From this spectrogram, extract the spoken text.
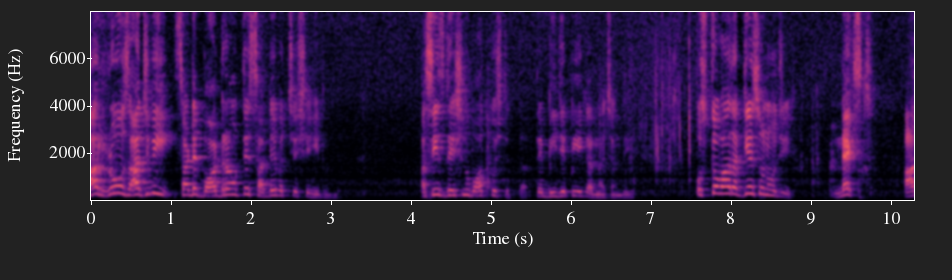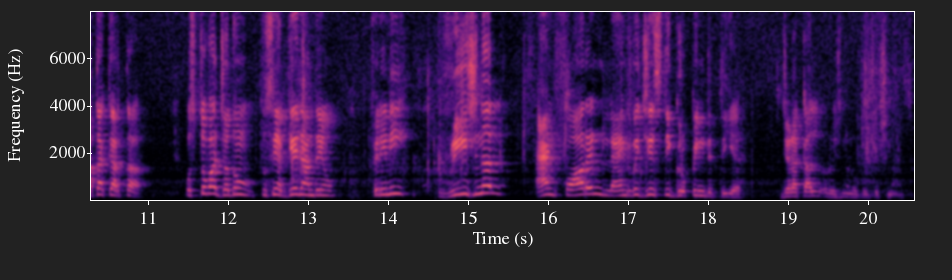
ਹਰ ਰੋਜ਼ ਅੱਜ ਵੀ ਸਾਡੇ ਬਾਰਡਰਾਂ ਉੱਤੇ ਸਾਡੇ ਬੱਚੇ ਸ਼ਹੀਦ ਹੁੰਦੇ। ਅਸੀਂ ਇਸ ਦੇਸ਼ ਨੂੰ ਬਹੁਤ ਕੁਝ ਦਿੱਤਾ ਤੇ ਬੀਜੇਪੀ ਇਹ ਕਰਨਾ ਚਾਹੁੰਦੀ ਹੈ। ਉਸ ਤੋਂ ਬਾਅਦ ਅੱਗੇ ਸੁਣੋ ਜੀ ਨੈਕਸਟ ਆ ਤਾਂ ਕਰਤਾ। ਉਸ ਤੋਂ ਬਾਅਦ ਜਦੋਂ ਤੁਸੀਂ ਅੱਗੇ ਜਾਂਦੇ ਹੋ, ਫਿਰ ਇਨੀ ਰੀਜਨਲ ਐਂਡ ਫੋਰਨ ਲੈਂਗੁਏਜਸ ਦੀ ਗਰੁੱਪਿੰਗ ਦਿੱਤੀ ਹੈ, ਜਿਹੜਾ ਕੱਲ origignal ਨੋਟੀਫਿਕੇਸ਼ਨ ਆਇਆ ਸੀ।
